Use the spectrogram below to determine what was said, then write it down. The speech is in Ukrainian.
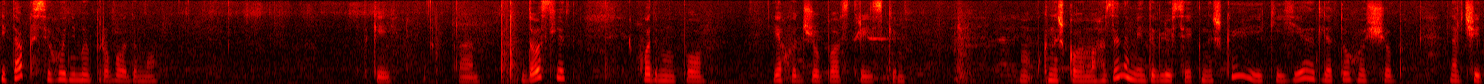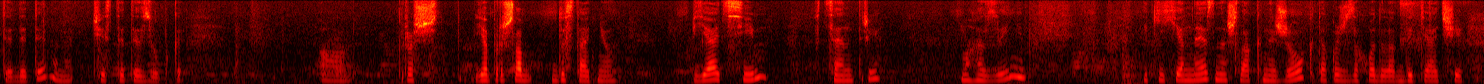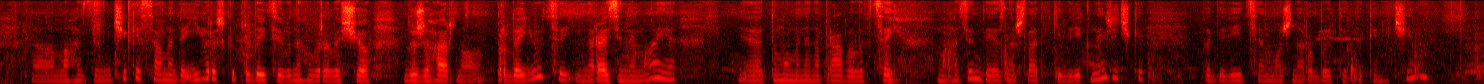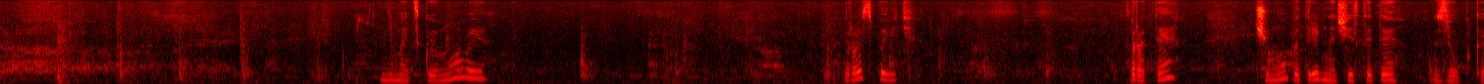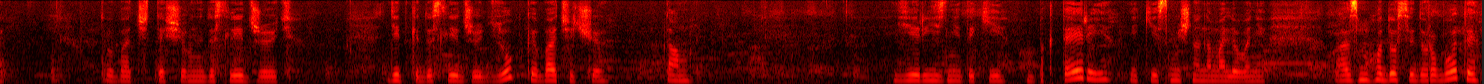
І так, сьогодні ми проводимо такий е, дослід. Ходимо по. Я ходжу по австрійським книжковим магазинам і дивлюся книжки, які є для того, щоб навчити дитину чистити зубки. Я пройшла достатньо 5-7 в центрі магазинів, яких я не знайшла книжок. Також заходила в дитячі магазинчики, саме де іграшки продаються. І вони говорили, що дуже гарно продаються і наразі немає. Е, Тому мене направили в цей магазин, де я знайшла такі дві книжечки. Подивіться, можна робити таким чином. Німецькою мовою. Розповідь про те, чому потрібно чистити зубки. Ви бачите, що вони досліджують, дітки досліджують зубки, бачать, що там є різні такі бактерії, які смішно намальовані. З мого досвіду роботи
